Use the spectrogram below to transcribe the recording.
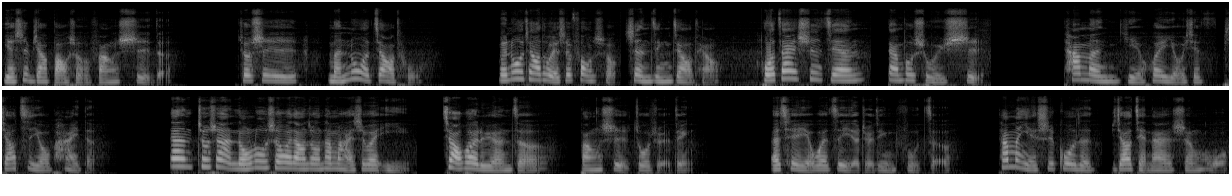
也是比较保守的方式的，就是门诺教徒。门诺教徒也是奉守圣经教条，活在世间，但不属于世。他们也会有一些比较自由派的，但就算融入社会当中，他们还是会以教会的原则方式做决定，而且也为自己的决定负责。他们也是过着比较简单的生活，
